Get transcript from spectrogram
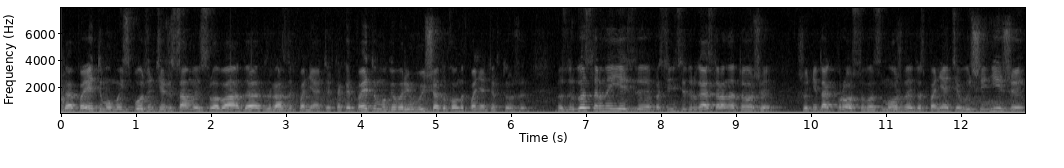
да, поэтому мы используем те же самые слова да, в разных понятиях. Так это поэтому мы говорим выше о духовных понятиях тоже. Но с другой стороны, есть э, по другая сторона тоже, что не так просто. Возможно, это понятие выше и ниже,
